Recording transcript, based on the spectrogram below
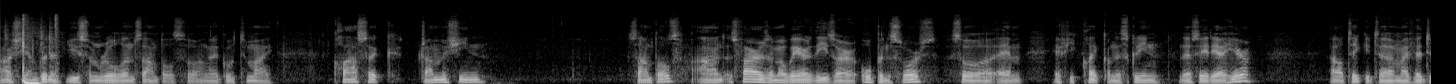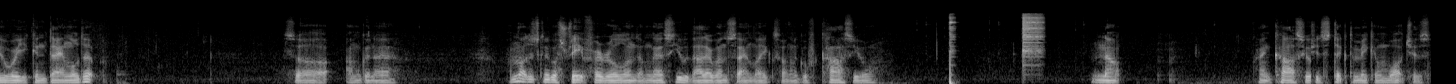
Actually, I'm going to use some Roland samples. So I'm going to go to my classic drum machine samples. And as far as I'm aware, these are open source. So um, if you click on the screen, this area here, I'll take you to my video where you can download it. So I'm going to I'm not just going to go straight for Roland, I'm going to see what the other ones sound like, so I'm going to go for Casio. No. I think Casio should stick to making watches.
